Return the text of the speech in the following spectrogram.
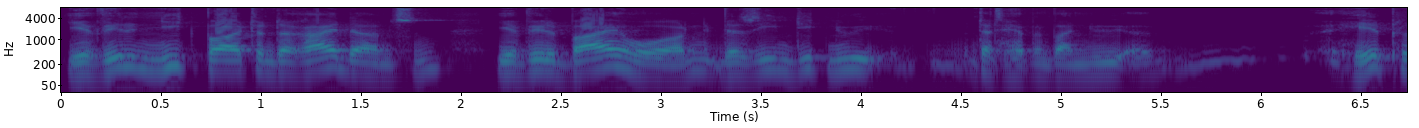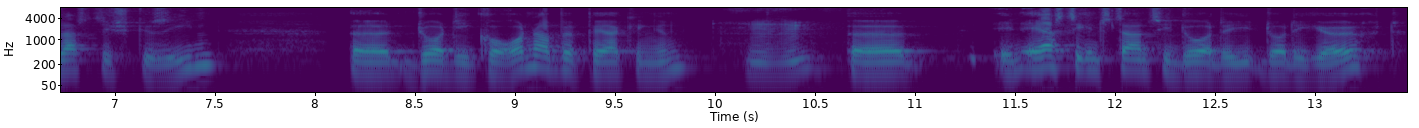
Je wil niet buiten de rij dansen, je wil bijhoren. We zien dit nu, dat hebben wij nu eh, heel plastisch gezien, eh, door die coronabeperkingen. Eh, in eerste instantie door de, door de jeugd.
